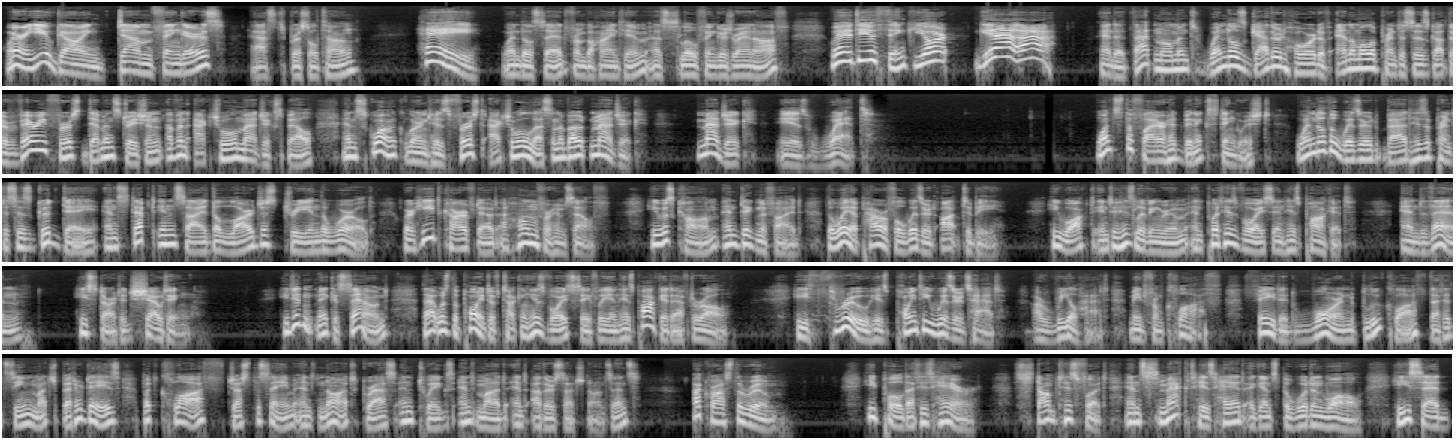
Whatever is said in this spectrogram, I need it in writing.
Where are you going, dumb fingers? asked Bristletongue. Hey, Wendell said from behind him as Slow Fingers ran off. Where do you think you're. Gah! And at that moment, Wendell's gathered horde of animal apprentices got their very first demonstration of an actual magic spell, and Squonk learned his first actual lesson about magic. Magic is wet. Once the fire had been extinguished, Wendell the Wizard bade his apprentices good day and stepped inside the largest tree in the world, where he'd carved out a home for himself. He was calm and dignified, the way a powerful wizard ought to be. He walked into his living room and put his voice in his pocket. And then he started shouting. He didn't make a sound. That was the point of tucking his voice safely in his pocket, after all. He threw his pointy wizard's hat, a real hat made from cloth, faded, worn blue cloth that had seen much better days, but cloth just the same, and not grass and twigs and mud and other such nonsense, across the room. He pulled at his hair, stomped his foot, and smacked his head against the wooden wall. He said,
